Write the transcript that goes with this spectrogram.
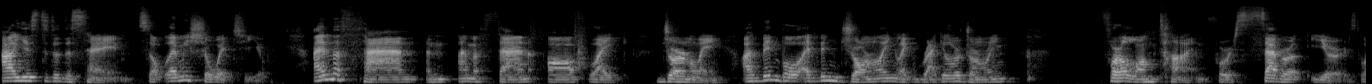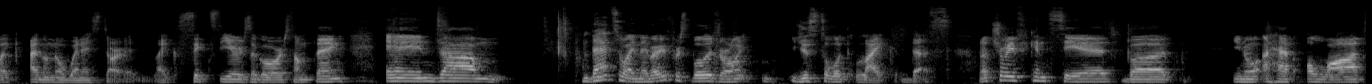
I used to do the same. So let me show it to you. I'm a fan, I'm, I'm a fan of like journaling. I've been I've been journaling like regular journaling for a long time, for several years. Like I don't know when I started, like six years ago or something, and um, that's why my very first bullet journal used to look like this. not sure if you can see it, but you know I have a lot,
